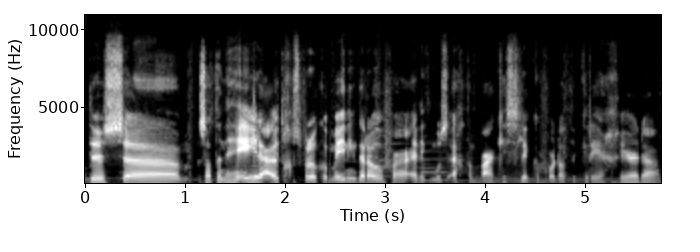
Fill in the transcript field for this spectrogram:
Dus uh, ze had een hele uitgesproken mening daarover. En ik moest echt een paar keer slikken voordat ik reageerde.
